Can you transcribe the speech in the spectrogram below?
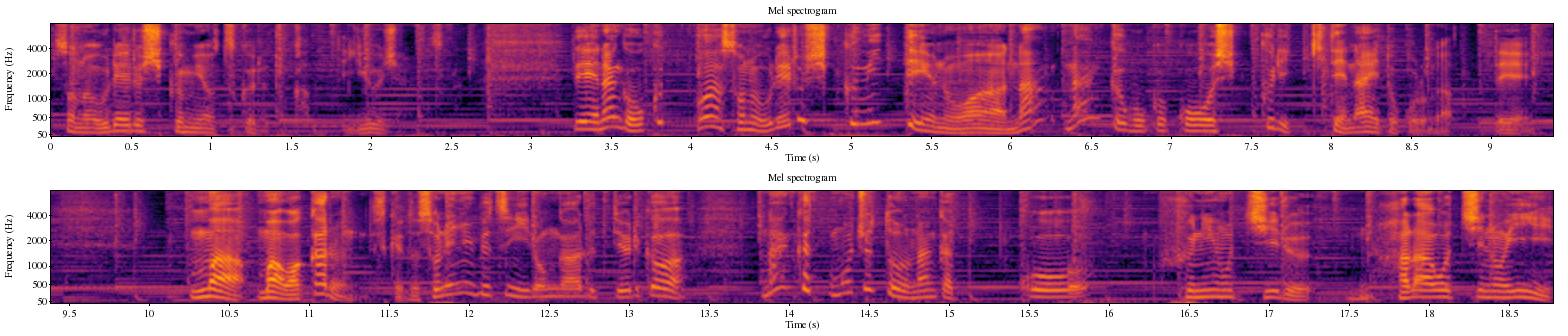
その売れる仕組みを作るとかって言うじゃないですか。で、なんか僕はその売れる仕組みっていうのは、なんか僕こうしっくりきてないところがあって、まあまあわかるんですけど、それに別に異論があるっていうよりかは、なんかもうちょっとなんかこう、腑に落ちる、腹落ちのいい、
